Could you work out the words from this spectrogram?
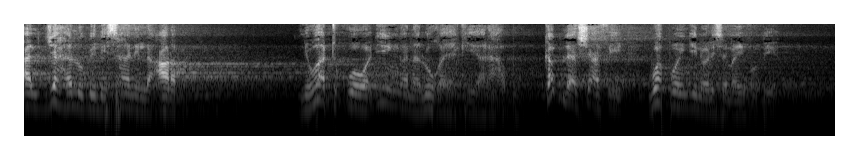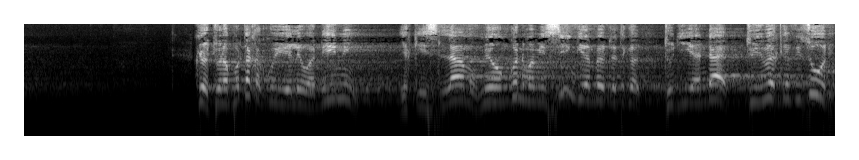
aljahlu bilisani alarab. Ni watu kuwa wajinga na lugha ya kiarabu. Kabla ya Shafi wapo wengine walisema hivyo pia. Kwa tunapotaka kuielewa dini ya Kiislamu miongoni mwa misingi ambayo tunataka tujiandae tuiweke vizuri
